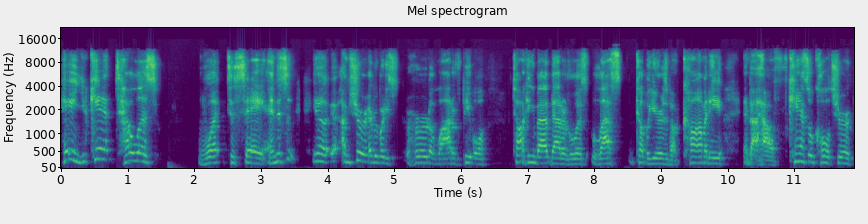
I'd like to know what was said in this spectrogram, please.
hey you can't tell us what to say. And this is you know i'm sure everybody's heard a lot of people talking about that over the last, couple years about comedy and about how cancel culture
